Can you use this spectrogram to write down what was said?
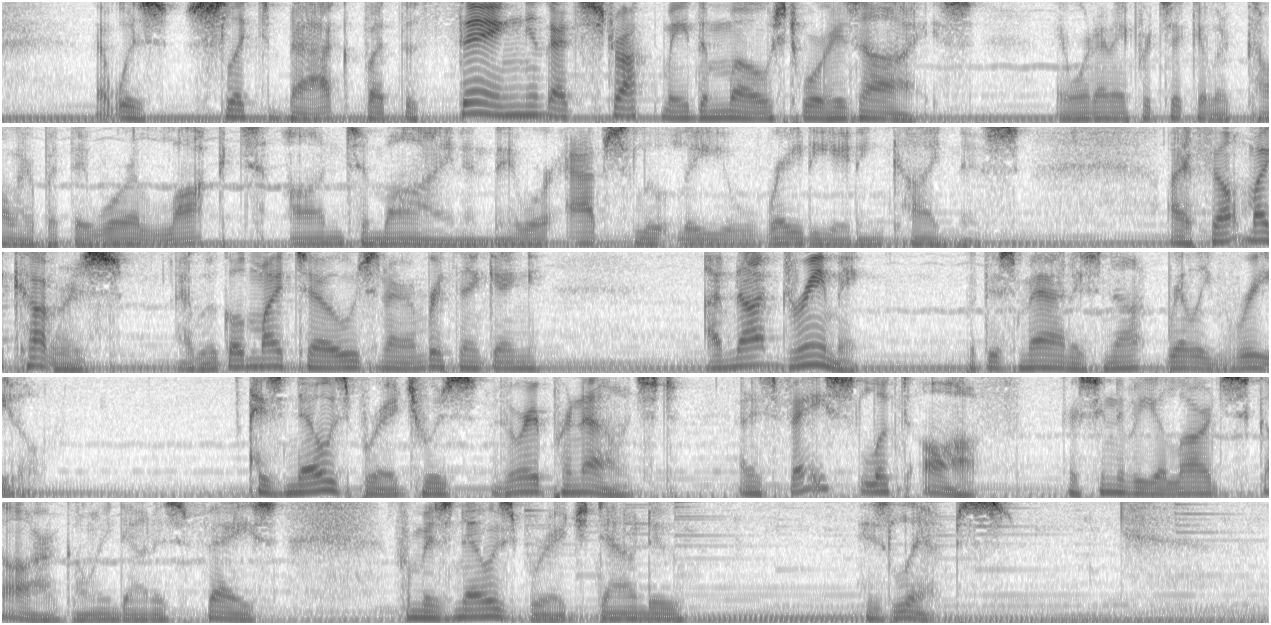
that was slicked back, but the thing that struck me the most were his eyes. They weren't any particular color, but they were locked onto mine, and they were absolutely radiating kindness. I felt my covers. I wiggled my toes, and I remember thinking, I'm not dreaming, but this man is not really real. His nose bridge was very pronounced, and his face looked off. There seemed to be a large scar going down his face, from his nose bridge down to his lips.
